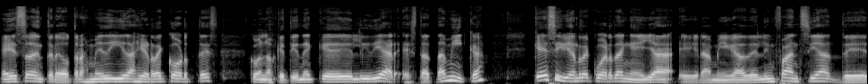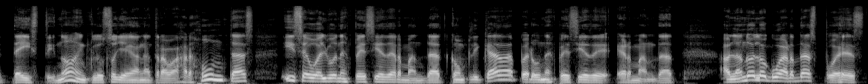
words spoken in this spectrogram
Eso entre otras medidas y recortes con los que tiene que lidiar esta Tamika, que si bien recuerdan, ella era amiga de la infancia de Tasty, ¿no? Incluso llegan a trabajar juntas y se vuelve una especie de hermandad complicada, pero una especie de hermandad. Hablando de los guardas, pues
